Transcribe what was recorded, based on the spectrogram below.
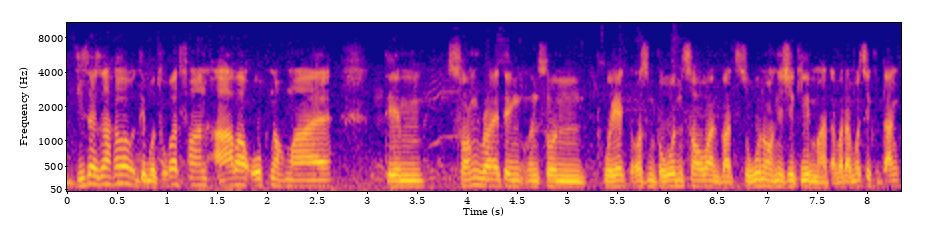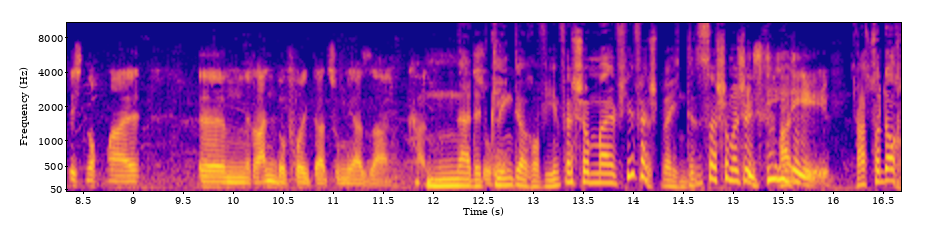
dieser Sache und dem Motorradfahren, aber auch nochmal dem Songwriting und so ein Projekt aus dem Boden zaubern, was so noch nicht gegeben hat. Aber da muss ich gedanklich nochmal ähm, ran, bevor ich dazu mehr sagen kann. Na, das So. klingt doch auf jeden Fall schon mal vielversprechend. Das ist doch schon mal schön. Ist die Idee. Hast du doch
